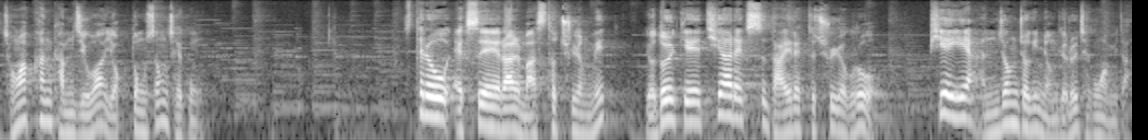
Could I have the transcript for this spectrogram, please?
정확한 감지와 역동성 제공 스테레오 XLR 마스터 출력 및 8개의 TRS direct 출력으로 PA의 안정적인 연결을 제공합니다.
